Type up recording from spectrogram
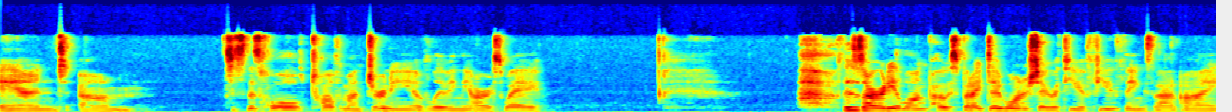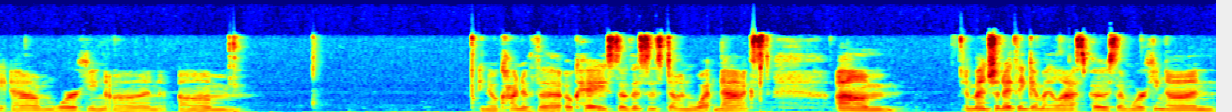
And um, just this whole 12 month journey of living the artist way. This is already a long post, but I did want to share with you a few things that I am working on. Um, you know, kind of the okay, so this is done, what next? Um, I mentioned, I think, in my last post, I'm working on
